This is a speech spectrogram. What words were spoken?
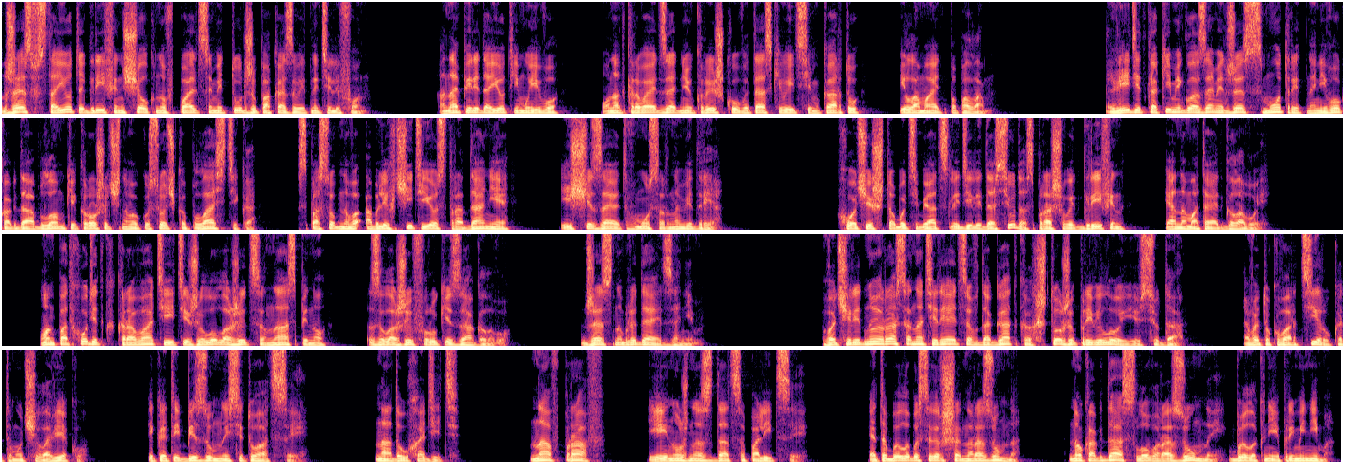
Джесс встает, и Гриффин, щелкнув пальцами, тут же показывает на телефон. Она передает ему его, он открывает заднюю крышку, вытаскивает сим-карту и ломает пополам. Видит, какими глазами Джесс смотрит на него, когда обломки крошечного кусочка пластика способного облегчить ее страдания, исчезают в мусорном ведре. «Хочешь, чтобы тебя отследили досюда?» – спрашивает Гриффин, и она мотает головой. Он подходит к кровати и тяжело ложится на спину, заложив руки за голову. Джесс наблюдает за ним. В очередной раз она теряется в догадках, что же привело ее сюда, в эту квартиру, к этому человеку и к этой безумной ситуации. Надо уходить. Нав прав, ей нужно сдаться полиции. Это было бы совершенно разумно. Но когда слово «разумный» было к ней применимо?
